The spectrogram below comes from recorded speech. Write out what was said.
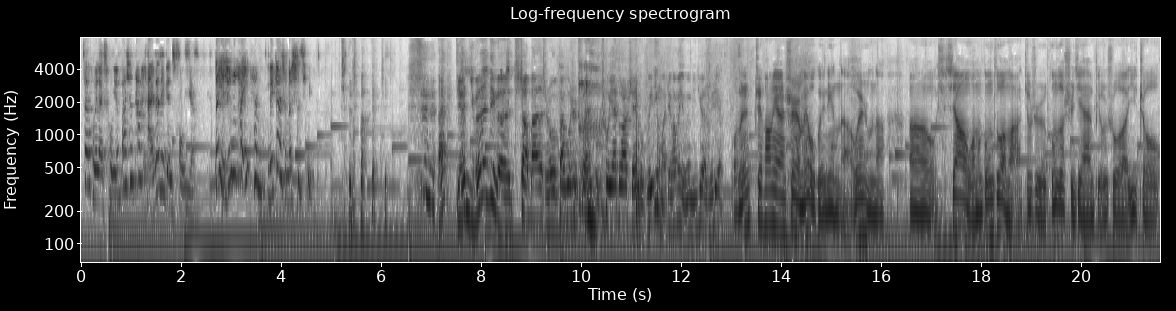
再回来抽烟，发现他还在那边抽烟。那也就是说，他一天没干什么事情。”哎，姐，你们那个上班的时候，办公室抽抽烟多长时间有规定吗？这方面有没有明确的规定？我们这方面是没有规定的，为什么呢？呃，像我们工作嘛，就是工作时间，比如说一周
